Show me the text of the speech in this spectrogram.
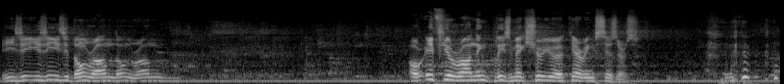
Easy, easy, easy. Don't run, don't run. Or if you're running, please make sure you're carrying scissors.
